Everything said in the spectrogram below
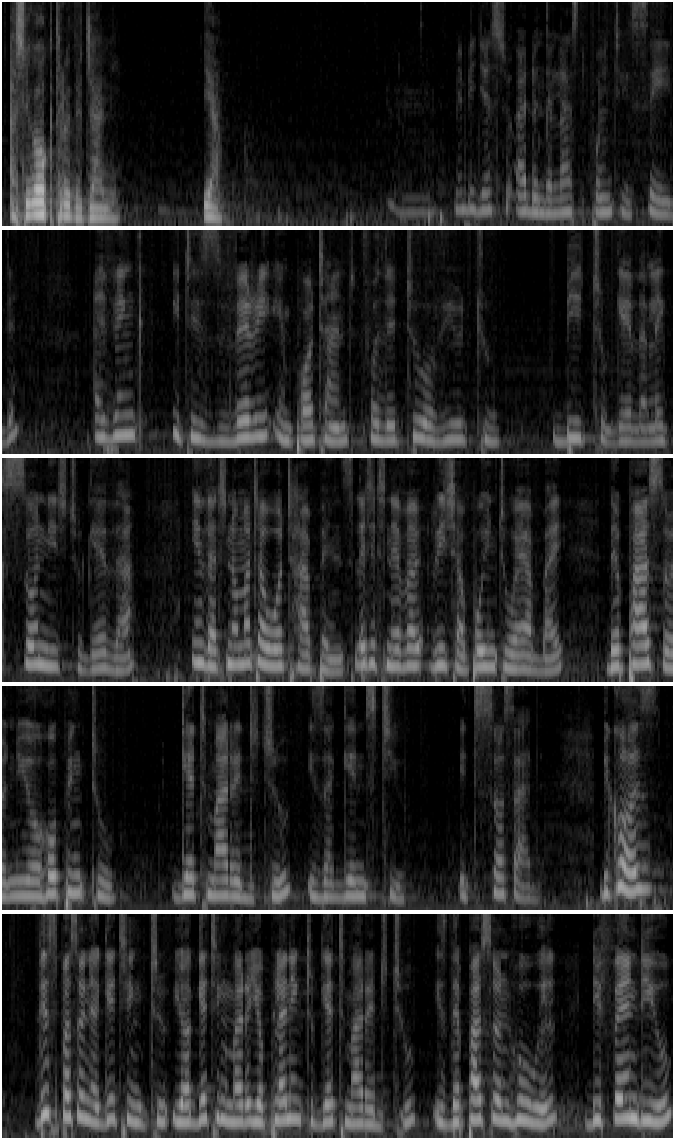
as we walk through the journey. Yeah. Mm, maybe just to add on the last point he said, I think it is very important for the two of you to be together, like so knit together, in that no matter what happens, let it never reach a point whereby the person you're hoping to get married to is against you. It's so sad. Because this person you're getting to you're getting married you're planning to get married to is the person who will defend you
